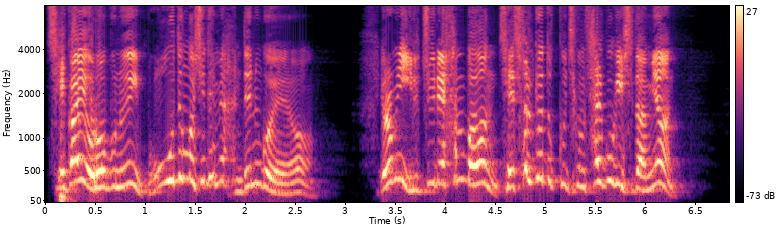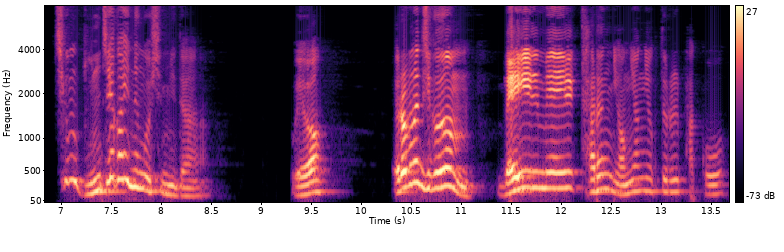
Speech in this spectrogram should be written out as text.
제가 여러분의 모든 것이 되면 안 되는 거예요. 여러분이 일주일에 한 번 제 설교 듣고 지금 살고 계시다면 지금 문제가 있는 것입니다. 왜요? 여러분은 지금 매일매일 다른 영향력들을 받고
